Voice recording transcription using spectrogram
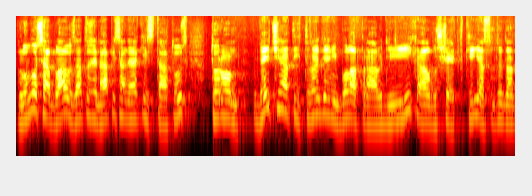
Luboša Blahu za to, že napísal nejaký status, v ktorom väčšina tých tvrdení bola pravdivých, alebo všetky. Ja som teda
